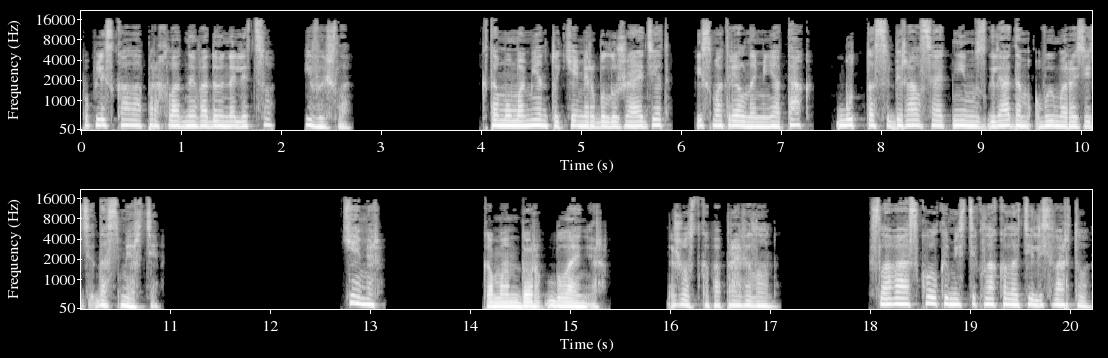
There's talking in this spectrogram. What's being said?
поплескала прохладной водой на лицо и вышла. К тому моменту Кемер был уже одет и смотрел на меня так, будто собирался одним взглядом выморозить до смерти. «Кемер, командор Блайнер», — жестко поправил он. Слова осколками стекла колотились во рту,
